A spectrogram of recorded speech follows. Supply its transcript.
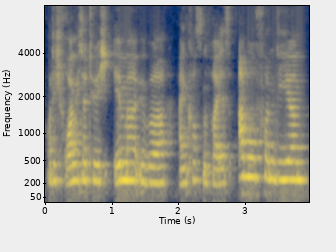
und ich freue mich natürlich immer über ein kostenfreies Abo von dir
